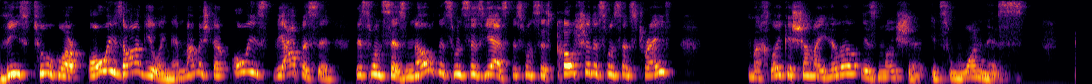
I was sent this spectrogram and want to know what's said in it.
These two who are always arguing, and Mamish, they're always the opposite. This one says no, this one says yes, this one says kosher, this one says treif. Machlokes, Shammai, Hillel is Moshe. It's oneness.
